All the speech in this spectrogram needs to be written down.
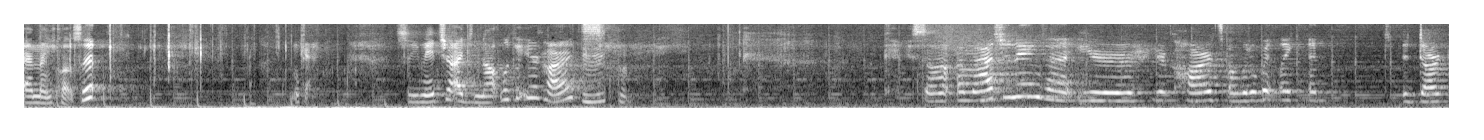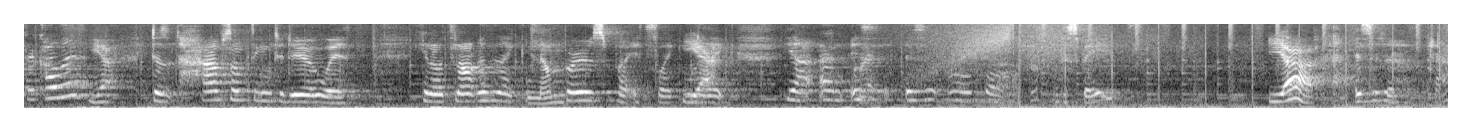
And then close it. Okay. So you made sure I did not look at your cards. Hmm. Okay, so imagining that your your card's a little bit like a, a darker color. Yeah. Does it have something to do with, you know, it's not really like numbers, but it's like Yeah. like, yeah. And is it, is it like uh, the spades? Yeah. Is it a jack?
